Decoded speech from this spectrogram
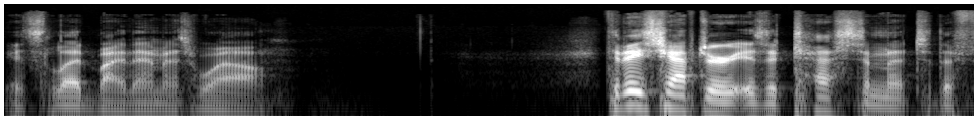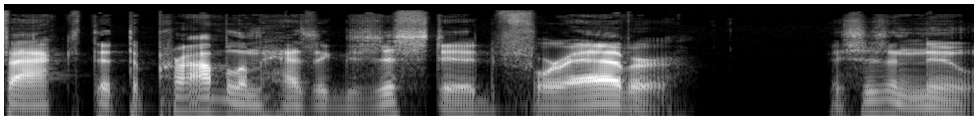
it's led by them as well. Today's chapter is a testament to the fact that the problem has existed forever. This isn't new.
